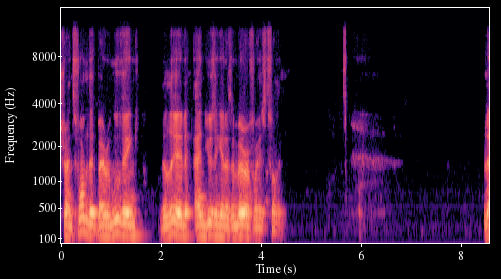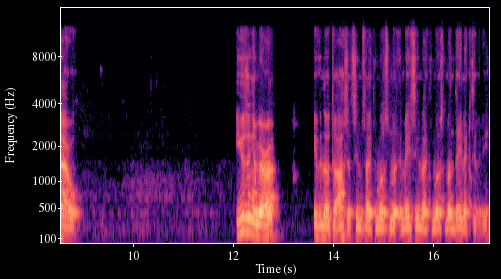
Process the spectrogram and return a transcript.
transformed it by removing the lid and using it as a mirror for his tefillin. Now, using a mirror, even though to us it seems like the most, it may seem like the most mundane activity,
